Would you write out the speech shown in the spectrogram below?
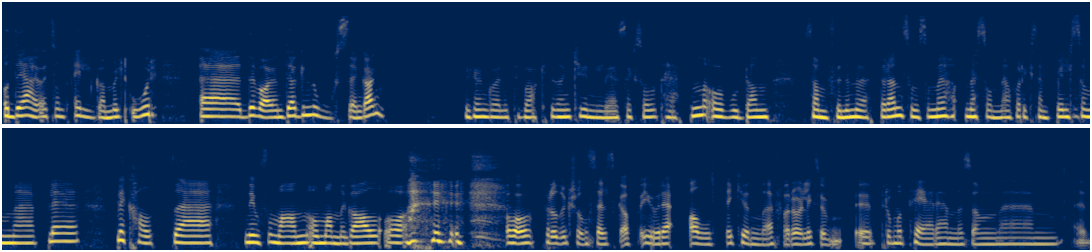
og det er jo et sånt eldgammelt ord. Uh, det var jo en diagnose en gang. Vi kan gå litt tilbake til den kvinnelige seksualiteten, og hvordan samfunnet møter den, sånn som med, med Sonja, for eksempel, som eh, ble, ble kalt eh, nymfoman og mannegal og Og produksjonsselskapet gjorde alt de kunne for å liksom eh, promotere henne som eh, eh,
